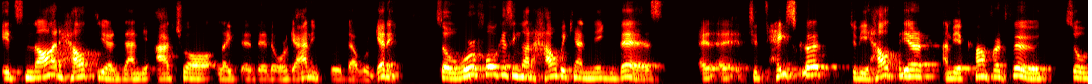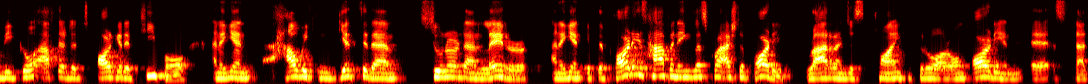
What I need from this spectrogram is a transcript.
It's not healthier than the actual like the, the organic food that we're getting. So we're focusing on how we can make this uh, uh, to taste good, to be healthier, and be a comfort food. So we go after the targeted people, and again, how we can get to them sooner than later. And again, if the party is happening, let's crash the party rather than just trying to throw our own party, and uh, that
